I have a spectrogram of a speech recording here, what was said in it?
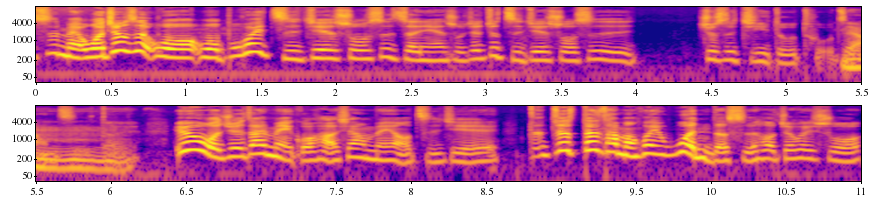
是没有，我就是我，我不会直接说是真耶稣教，就直接说是就是基督徒这样子，对，因为我觉得在美国好像没有直接，但但但他们会问的时候就会说，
